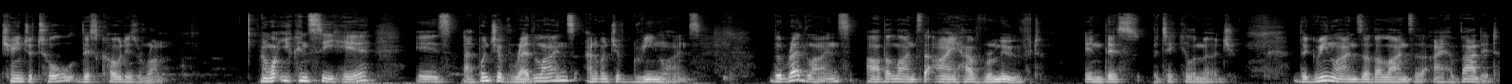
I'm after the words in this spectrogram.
change a tool, this code is run. And what you can see here is a bunch of red lines and a bunch of green lines. The red lines are the lines that I have removed in this particular merge. The green lines are the lines that I have added.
